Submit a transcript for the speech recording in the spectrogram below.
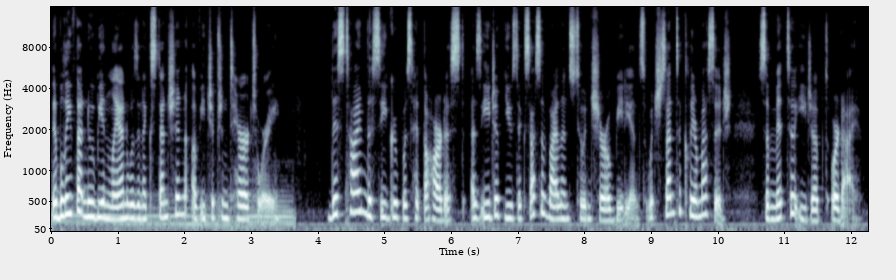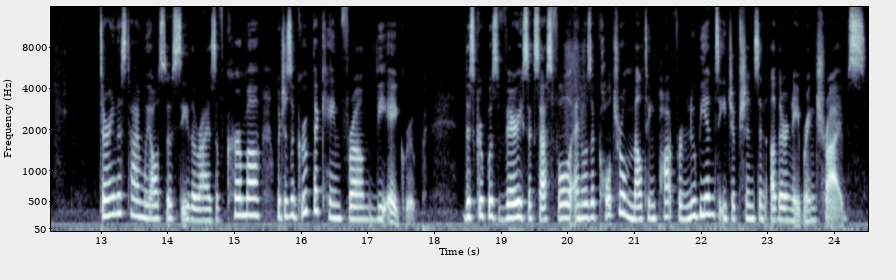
They believed that Nubian land was an extension of Egyptian territory. This time, the C group was hit the hardest, as Egypt used excessive violence to ensure obedience, which sent a clear message submit to Egypt or die. During this time, we also see the rise of Kerma, which is a group that came from the A group. This group was very successful and was a cultural melting pot for Nubians, Egyptians, and other neighboring tribes.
